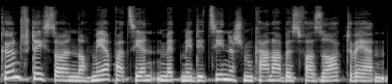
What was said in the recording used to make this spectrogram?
Künftig sollen noch mehr Patienten mit medizinischem Cannabis versorgt werden.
